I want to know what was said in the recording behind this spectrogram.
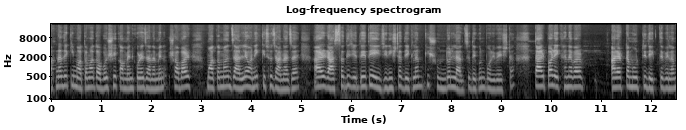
আপনাদের কি মতামত অবশ্যই কমেন্ট করে জানাবেন। সবার মতামত জানলে অনেক কিছু জানা যায়। আর রাস্তা দিয়ে যেতে যেতে এই জিনিসটা দেখলাম, কি সুন্দর লাগছে দেখুন পরিবেশটা। তারপর এখানে আবার আর একটা মূর্তি দেখতে পেলাম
